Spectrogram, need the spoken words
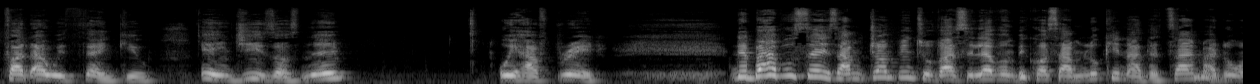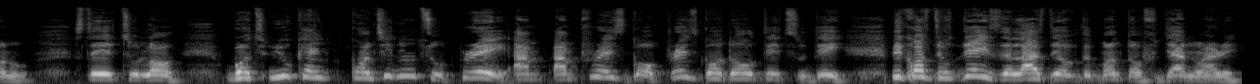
Father, we thank you. In Jesus' name, we have prayed. The Bible says, I'm jumping to verse 11 because I'm looking at the time. I don't want to stay too long. But you can continue to pray and, and praise God. Praise God all day today. Because today is the last day of the month of January.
